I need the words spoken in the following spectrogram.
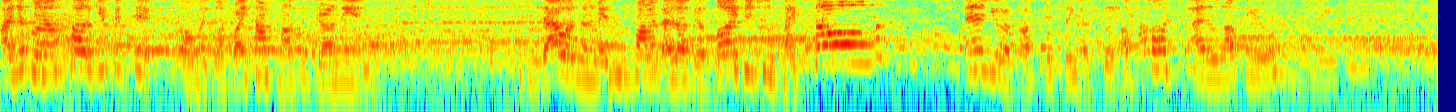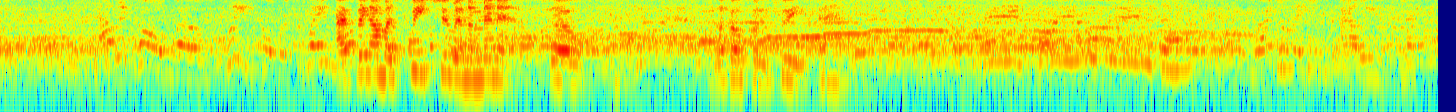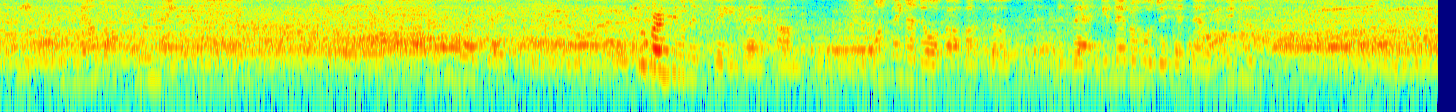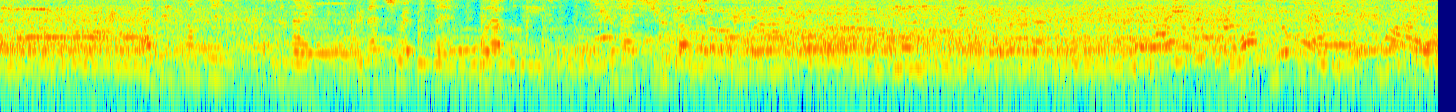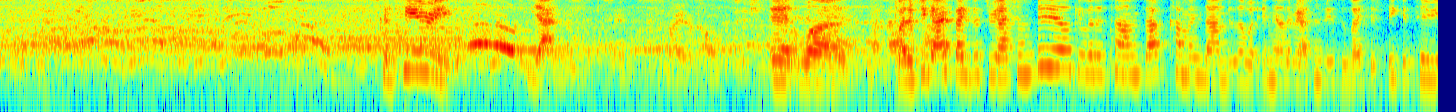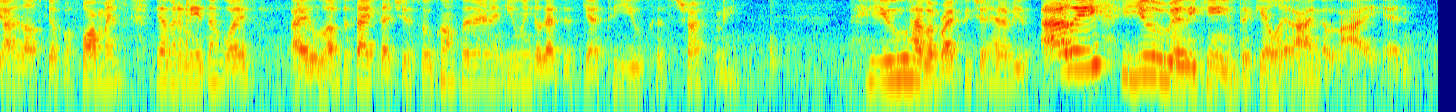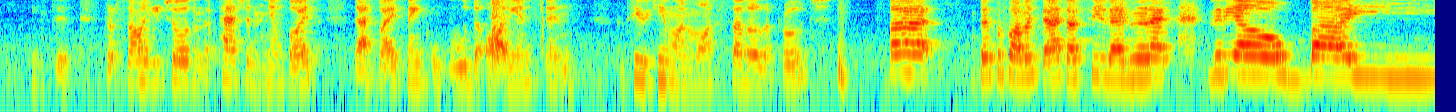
I just wanna hug you, Kateri. Oh my gosh, why I can't pronounce this girl name? That was an amazing performance. I love your voice. You choose my song. And you're a gospel singer, so of course I love you. I think I'm gonna tweet you in a minute, so look out for the tweet. I just want to say that um, one thing I know about myself is that you never hold your head down because I did something tonight, and that's represent what I believe, and that's true gospel. Walk your path with pride. Everyone give it up for Kateri Blueberg. Kateri, yes. It was. But if you guys like this reaction video, give it a thumbs up. Comment down below with any other reaction videos you'd like to see. Kateri, I loved your performance. You have an amazing voice. I love the fact that you're so confident and you ain't gonna let this get to you because trust me, you have a bright future ahead of you. Ali, you really came to kill it. I ain't gonna lie. And the, the song you chose and the passion in your voice, that's why I think wooed the audience. And Kateri came on a more subtle approach. But good performance, guys. I'll see you guys in the next video. Bye.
